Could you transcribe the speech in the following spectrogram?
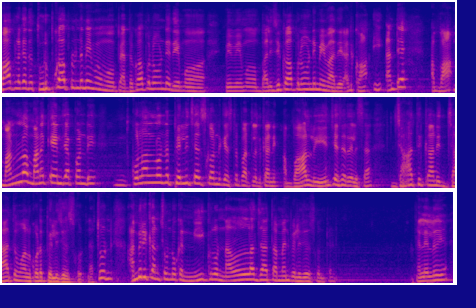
కాపులు కదా తూర్పు కాపులు ఉండే మేమేమో పెద్ద కాపులు ఉండేదేమో మేమేమో బలిజి కాపులు ఉండి మేము అది. అంటే కా- అంటే మనలో మనకేం చెప్పండి? కులంలో ఉన్న పెళ్ళి చేసుకోవడానికి ఇష్టపడలేదు కానీ ఆ వాళ్ళు ఏం చేశారో తెలుసా? జాతి కాని జాతి వాళ్ళు కూడా పెళ్ళి చేసుకుంటున్నారు. చూడండి అమెరికన్ చూడండి ఒక నీగ్రో నల్ల జాతి అమ్మాయిని పెళ్ళి చేసుకుంటాడు. హల్లెలూయా.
